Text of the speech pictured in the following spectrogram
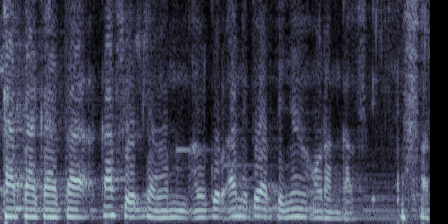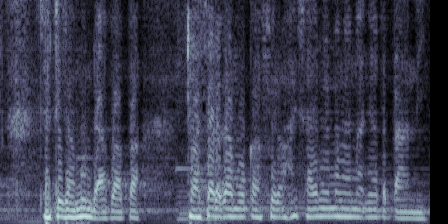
kata-kata kafir dalam Al-Quran itu artinya orang kafir, kufar. Jadi kamu tidak apa-apa. Dasar kamu kafir, oh, saya memang anaknya petani.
